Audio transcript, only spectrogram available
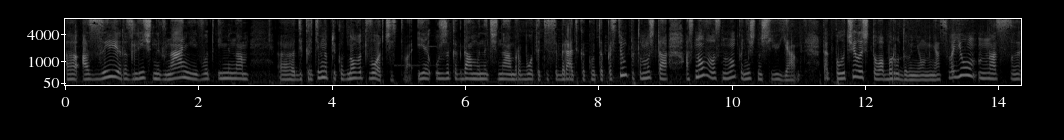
э, азы различных знаний, вот именно э, декоративно-прикладного творчества. И уже когда мы начинаем работать и собирать какой-то костюм, потому что основу в основном, конечно, шью я. Так получилось, что оборудование у меня свое, у нас, э,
